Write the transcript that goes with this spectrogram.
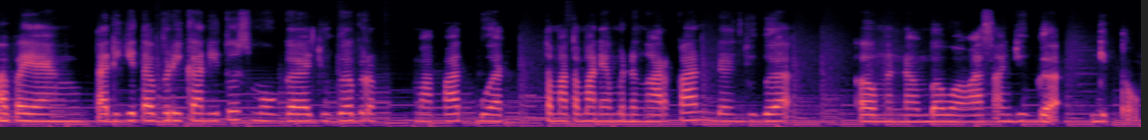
apa ya yang tadi kita berikan itu semoga juga bermanfaat buat teman-teman yang mendengarkan dan juga eh, menambah wawasan juga gitu.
